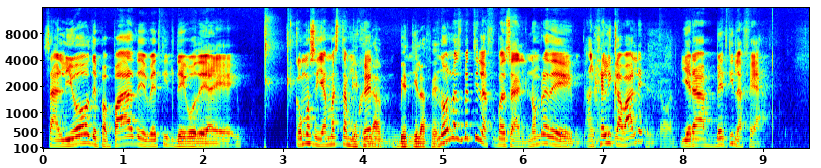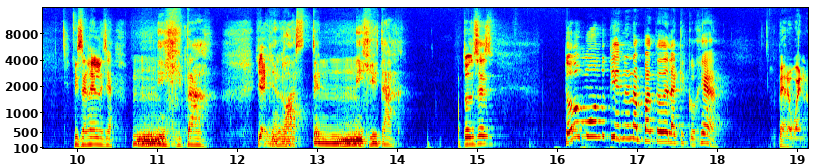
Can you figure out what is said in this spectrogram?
salió de papá de Betty, digo, de... eh, ¿Cómo se llama esta Betty mujer? la- Betty la Fea. No, no es Betty la Fea. O sea, el nombre de Angélica Vale. Y era Betty la Fea. Y salía y le decía, mijita, ya llegaste, mijita. Entonces, todo mundo tiene una pata de la que cojea. Pero bueno.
